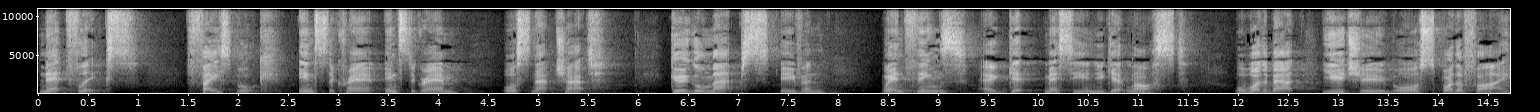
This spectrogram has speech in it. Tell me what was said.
Netflix? Facebook? Instagram, Instagram or Snapchat? Google Maps, even? when things uh, get messy and you get lost? Or what about YouTube or Spotify?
